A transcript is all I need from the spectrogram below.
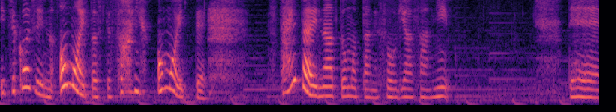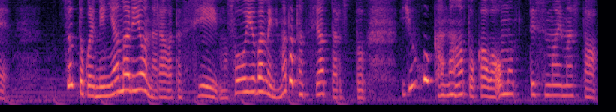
一個人の思いとしてそういう思いって伝えたいなと思ったんで葬儀屋さんに。でちょっとこれ目に余るようなら私もうそういう場面にまた立ち会ったらちょっと言おうかなとかは思ってしまいました。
